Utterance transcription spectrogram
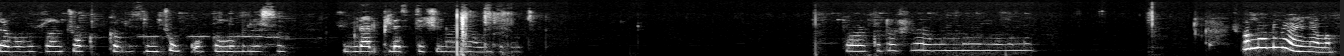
Şey sen çok akıllısın, çok akıllı bilirsin. Şimdi gel PlayStation oynayalım birazcık. Arkadaşlar bunu oynayalım. Bir oynayalım.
